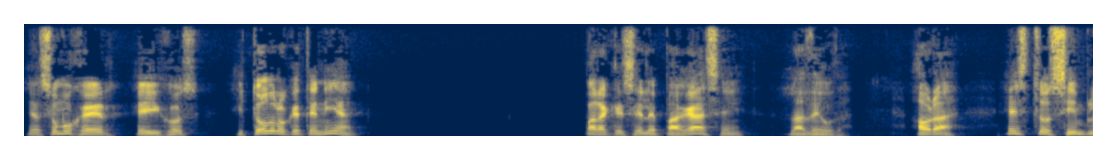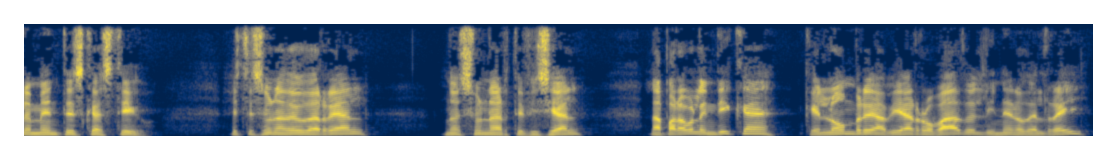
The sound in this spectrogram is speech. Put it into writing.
y a su mujer e hijos y todo lo que tenía para que se le pagase la deuda. Ahora, esto simplemente es castigo. Esta es una deuda real no es una artificial. La parábola indica que el hombre había robado el dinero del rey.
